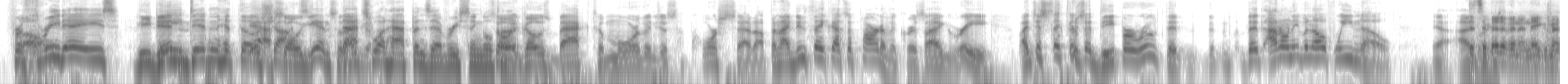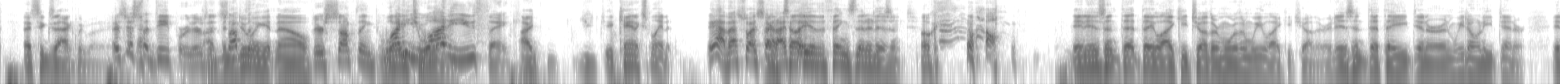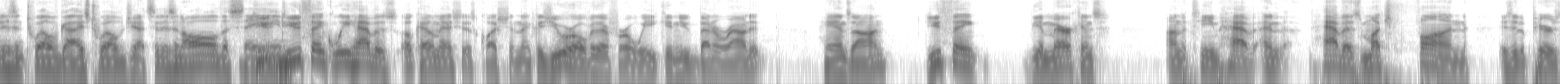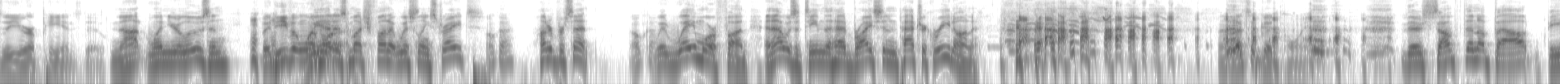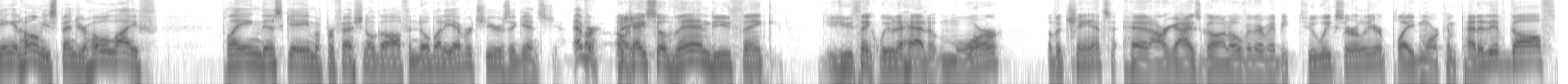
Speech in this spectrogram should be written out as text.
For Well, three days, he He didn't. didn't hit those Yeah, shots. so again, so that that's go- what happens every single So time. So it goes back to more than just course setup, and I do think that's a part of it, Chris. I agree. I just think there's a deeper root that that, that I don't even know if we know. yeah, I It's a bit of an enigma. That's exactly what it is. It's just a deeper. There's I've a, been doing it now. There's something. Why do you? Why long. do you think? I you, you can't explain it. Yeah, that's what I I said. can I, tell think, you the things that it isn't. Okay. Well, It isn't that they like each other more than we like each other. It isn't that they eat dinner and we don't eat dinner. It isn't 12 guys, 12 jets. It isn't all the do same. you, do you think we have as okay? Let me ask you this question then, because you were over there for a week and you've been around it, hands on. Do you think the Americans on the team have and have as much fun as it appears the Europeans do? Not when you're losing. But even when we had as much fun at Whistling Straits. Okay. 100%. Okay. We had way more fun. And that was a team that had Bryson and Patrick Reed on it. Oh, that's a good point. There's something about being at home. You spend your whole life playing this game of professional golf and nobody ever cheers against you. Ever. Okay, so then do you think do you think we would have had more of a chance had our guys gone over there maybe two weeks earlier, played more competitive golf?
